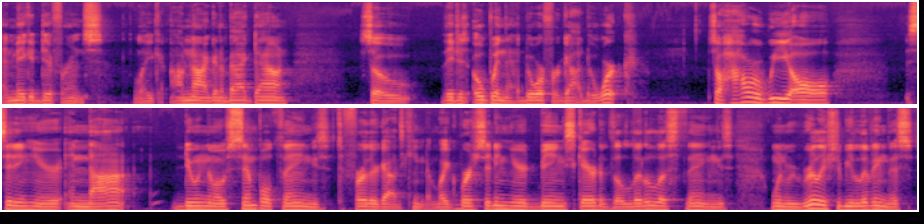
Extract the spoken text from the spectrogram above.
and make a difference. Like, I'm not going to back down. So they just open that door for God to work. So, how are we all sitting here and not doing the most simple things to further God's kingdom? Like, we're sitting here being scared of the littlest things when we really should be living this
